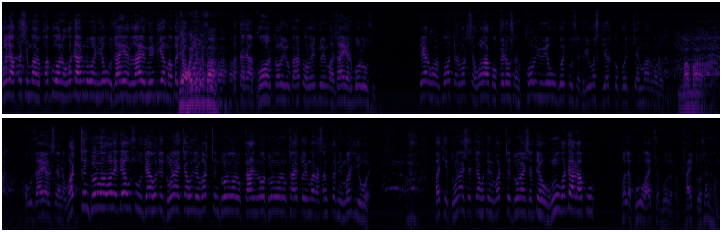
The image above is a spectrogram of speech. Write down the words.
બોલ્યા પછી મારે ફગવાનો વડારનું હોય ને એવું જાહેર લાઈવ મીડિયામાં બધે. અત્યારે આ ઘોર કળિયુગ કાંટો લઈ ગયો એમાં જાહેર બોલું છું. તેર હોન બોતેર વર્ષે વળાકો કર્યો છે ને ખોલ્યું એવું ગોત્યું છે કે રિવર્સ ગેર તો કોઈ ક્યાંય મારવાનો નથી. મામા. આવું જાહેર છે અને વટથી ધોણવા વાળે દેવ શું? જ્યાં સુધી ધૂણાય, ત્યાં સુધી વટથી ધૂણવાનું, કાલ નો ધૂણવાનું થાય તો એ મારા શંકરની મરજી હોય. બાકી ધોણાશે ત્યાં સુધી વટથી ધોણાશે છે દેવ, હું વડાડ આપું. ભલે ભૂ છે બોલે, પણ થાય તો છે ને હમ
